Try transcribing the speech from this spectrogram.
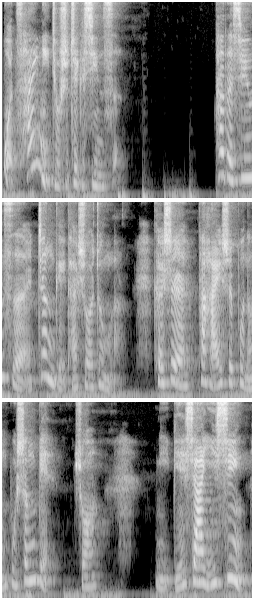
我猜你就是这个心思。”他的心思正给他说中了，可是他还是不能不生辩，说：“你别瞎疑心，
